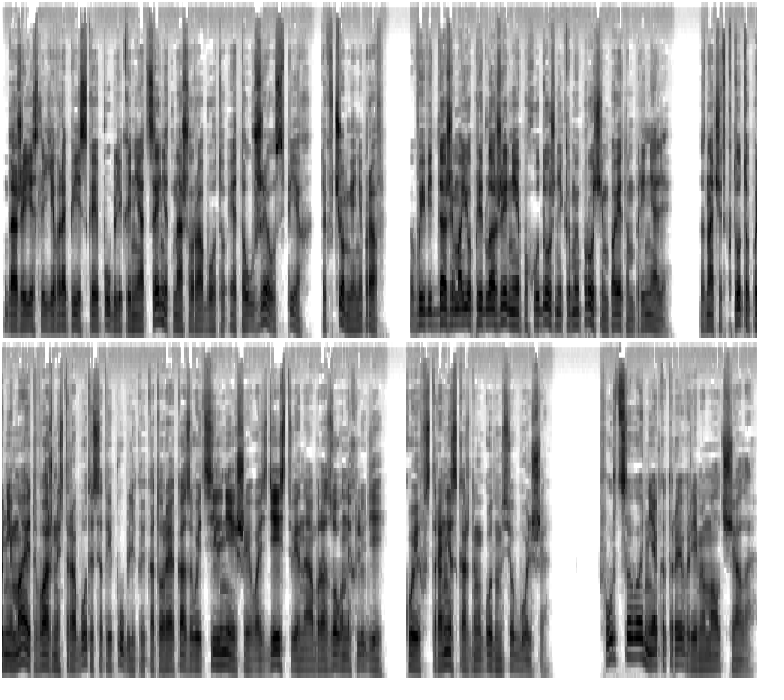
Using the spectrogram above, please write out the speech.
Даже если европейская публика не оценит нашу работу, это уже успех. Так в чем я не прав? Вы ведь даже мое предложение по художникам и прочим поэтам приняли. Значит, кто-то понимает важность работы с этой публикой, которая оказывает сильнейшее воздействие на образованных людей, коих в стране с каждым годом все больше. Фурцева некоторое время молчала.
